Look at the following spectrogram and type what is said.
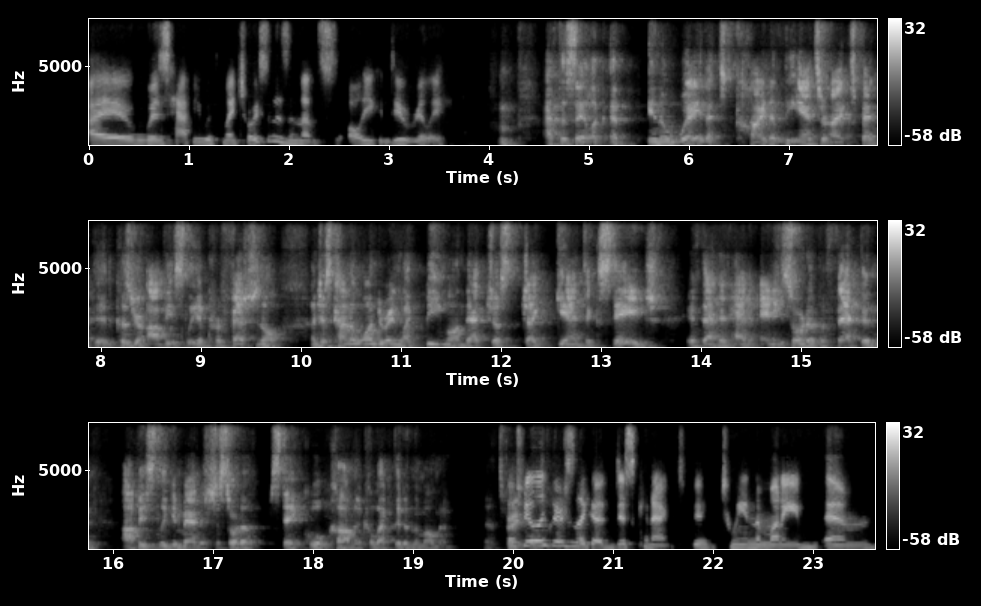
I was happy with my choices, and that's all you can do, really. I have to say, like, in a way, that's kind of the answer I expected because you're obviously a professional. I'm just kind of wondering, like, being on that just gigantic stage, if that had had any sort of effect. And obviously, you managed to sort of stay cool, calm, and collected in the moment. That's very I feel cool. like there's like a disconnect between the money and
